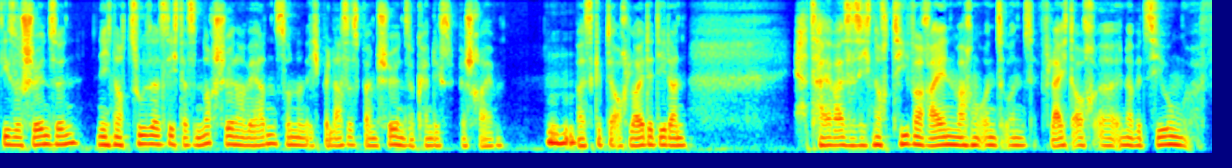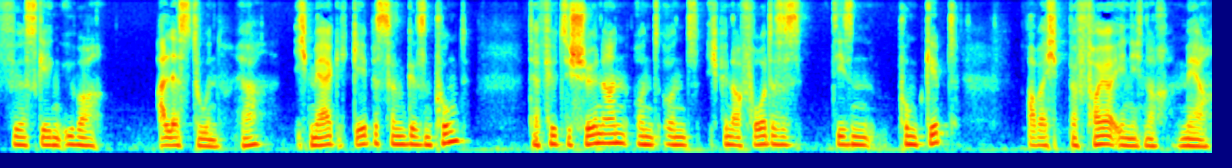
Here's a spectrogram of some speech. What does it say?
die so schön sind, nicht noch zusätzlich, dass sie noch schöner werden, sondern ich belasse es beim Schönen, so könnte ich es beschreiben. Mhm. Weil es gibt ja auch Leute, die dann ja, teilweise sich noch tiefer reinmachen und, und vielleicht auch äh, in der Beziehung fürs Gegenüber alles tun. Ja, ich merke, ich gehe bis zu einem gewissen Punkt, der fühlt sich schön an und, und ich bin auch froh, dass es diesen Punkt gibt, aber ich befeuere ihn nicht noch mehr.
